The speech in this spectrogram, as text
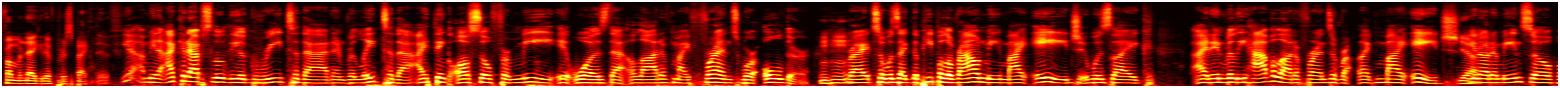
from a negative perspective. Yeah, I mean, I could absolutely agree to that and relate to that. I think also for me, it was that a lot of my friends were older, Mm-hmm. right? So it was like the people around me, my age, it was like I didn't really have a lot of friends around, like my age. Yeah. You know what I mean? So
